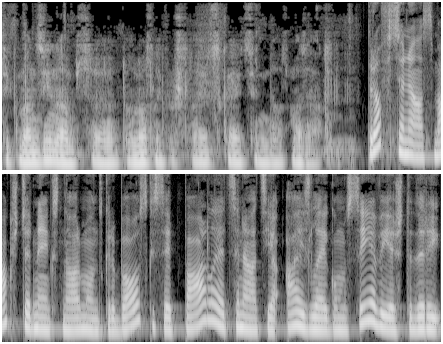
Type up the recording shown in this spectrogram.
Cik man zināms, eh, to noslīkušu laivu skaits ir daudz mazāks. Profesionāls makšķernieks Normons Grabovskis ir pārliecināts, ja aizliegumus ievieš, tad arī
